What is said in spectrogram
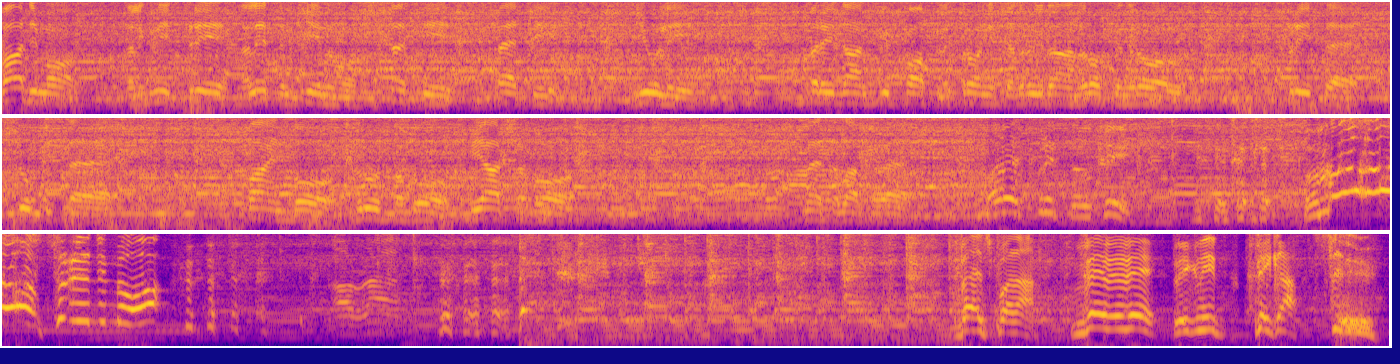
Vadimo za Lignit 3 na letnem kinu 4. 5. juli. Prvi dan hip-hop, elektronika, drugi dan rock'n'roll. Prite, šupite, fajn bo, družba bo, pijača bo. Metal up ass. Pa res spritno vsi. Sredimo! Več pa na www.lignit.si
